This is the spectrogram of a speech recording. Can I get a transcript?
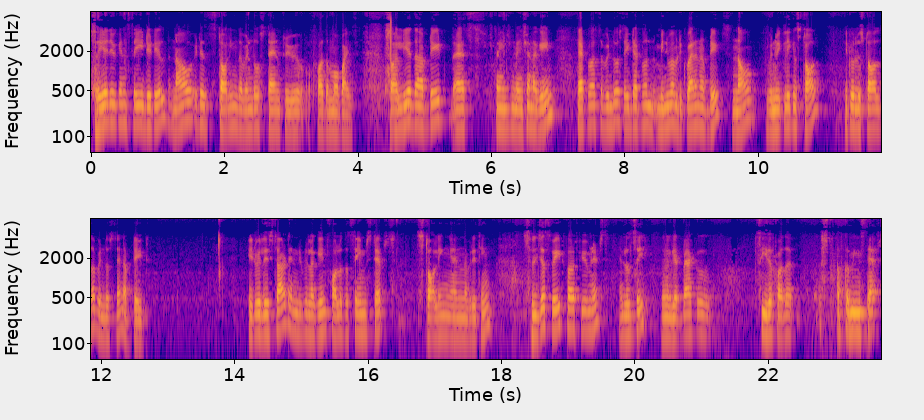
so here you can see detailed. Now it is installing the windows 10 preview for the mobiles. So earlier the update as mentioned again that was the windows 8.1 minimum requirement updates. Now when we click install it will install the windows 10 update it will restart and it will again follow the same steps stalling and everything. So we'll just wait for a few minutes and we'll see. We'll get back to see the further upcoming steps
